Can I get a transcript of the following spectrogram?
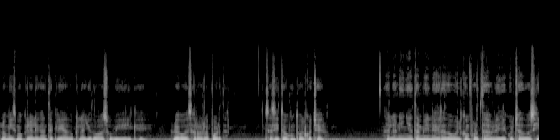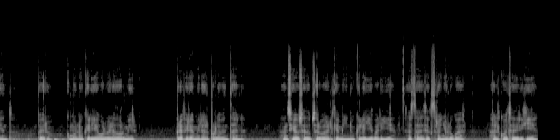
lo mismo que el elegante criado que le ayudó a subir y que, luego de cerrar la puerta, se sitó junto al cochero. A la niña también le agradó el confortable y acolchado asiento, pero, como no quería volver a dormir, prefirió mirar por la ventana, ansiosa de observar el camino que la llevaría hasta ese extraño lugar al cual se dirigían.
